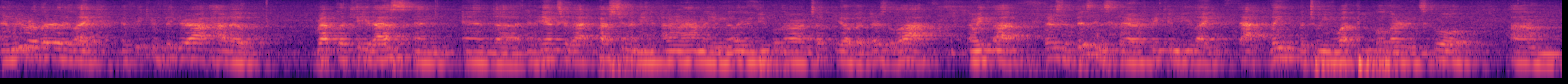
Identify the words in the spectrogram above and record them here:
and we were literally like, if we can figure out how to replicate us and, and, uh, and answer that question. I mean, I don't know how many million people there are in Tokyo, but there's a lot. And we thought, there's a business there if we can be like that link between what people learn in school um,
